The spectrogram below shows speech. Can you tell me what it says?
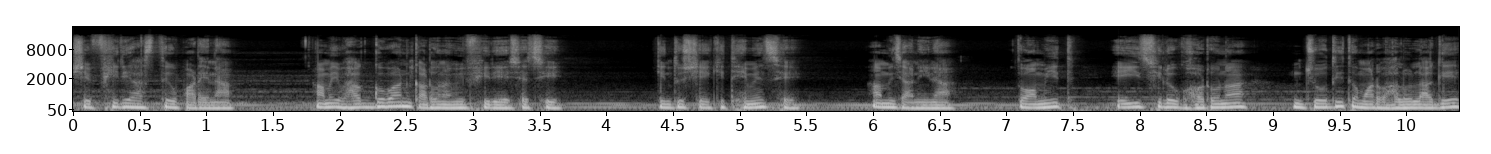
সে ফিরে আসতেও পারে না। আমি ভাগ্যবান কারণ আমি ফিরে এসেছি। কিন্তু সে কি থেমেছে? আমি জানি না। তো অমিত, এই ছিল ঘটনা। যদি তোমার ভালো লাগে,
